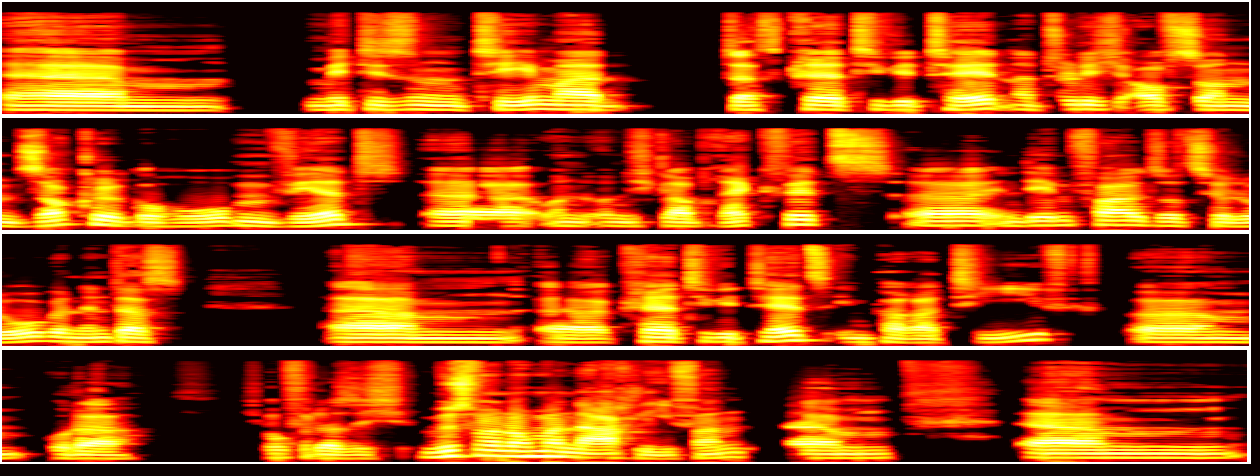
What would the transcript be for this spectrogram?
ähm, mit diesem Thema, dass Kreativität natürlich auf so einen Sockel gehoben wird äh, und und ich glaube Reckwitz äh, in dem Fall Soziologe nennt das ähm, äh, Kreativitätsimperativ ähm, oder hoffe, dass ich, müssen wir nochmal nachliefern. Ähm, ähm,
